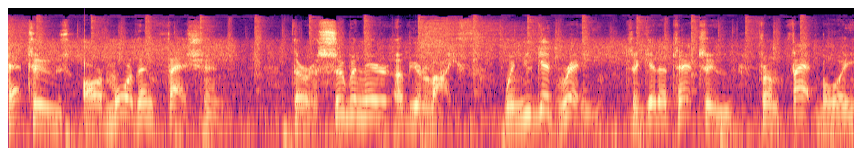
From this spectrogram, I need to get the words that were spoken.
Tattoos are more than fashion. They're a souvenir of your life. When you get ready to get a tattoo from Fat Boi,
